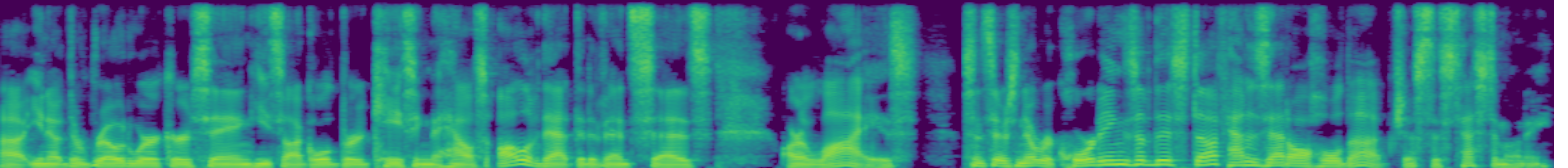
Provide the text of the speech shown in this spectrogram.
Uh, you know, the road worker saying he saw Goldberg casing the house. All of that, the defense says, are lies. Since there's no recordings of this stuff, how does that all hold up, just this testimony?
